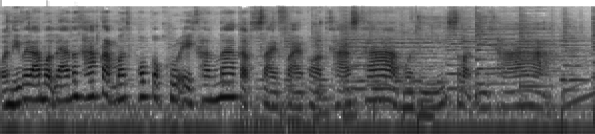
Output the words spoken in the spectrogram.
วันนี้เวลาหมดแล้วนะคะ กลับมาพบกับครูเอกครั้งหน้ากับ Sci-Fi Podcast ค่ะ วันนี้สวัสดีค่ะ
